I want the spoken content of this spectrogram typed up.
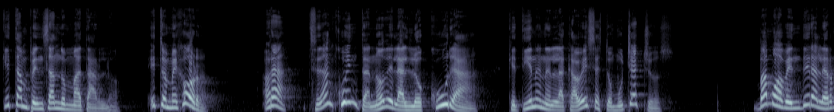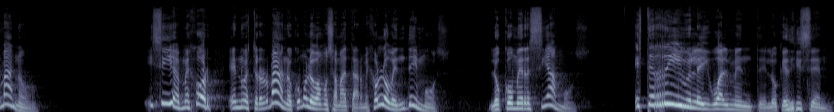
¿Qué están pensando en matarlo? Esto es mejor. Ahora, ¿se dan cuenta, no? De la locura que tienen en la cabeza estos muchachos. Vamos a vender al hermano. Y sí, es mejor, es nuestro hermano, ¿cómo lo vamos a matar? Mejor lo vendemos, lo comerciamos. Es terrible igualmente lo que dicen.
